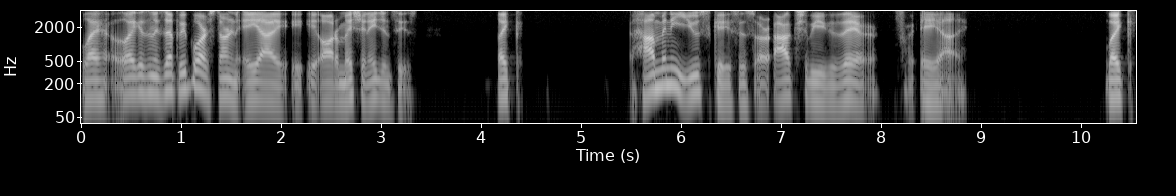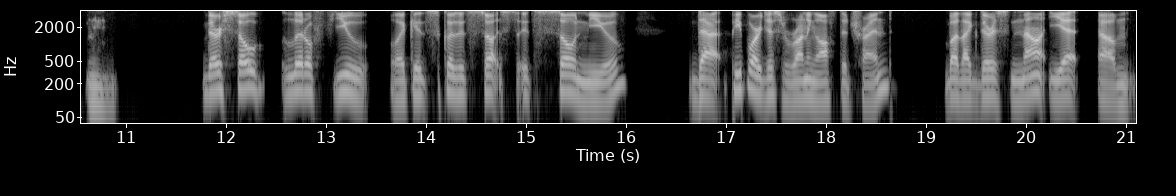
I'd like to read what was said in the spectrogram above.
like like as an example, people are starting AI automation agencies. Like how many use cases are actually there for AI? Like Mm. there's so little few. Like it's because it's so it's so new that people are just running off the trend. But like there's not yet um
